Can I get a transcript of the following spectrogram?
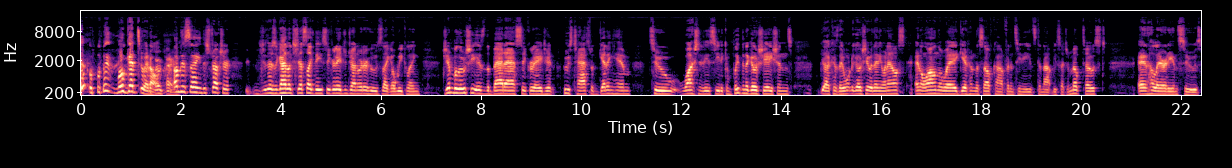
we'll get to it all. Okay. I'm just saying the structure. There's a guy that looks just like the secret agent John Ritter, who's like a weakling. Jim Belushi is the badass secret agent who's tasked with getting him to Washington D.C. to complete the negotiations uh, because they won't negotiate with anyone else, and along the way give him the self confidence he needs to not be such a milk toast. And hilarity ensues.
